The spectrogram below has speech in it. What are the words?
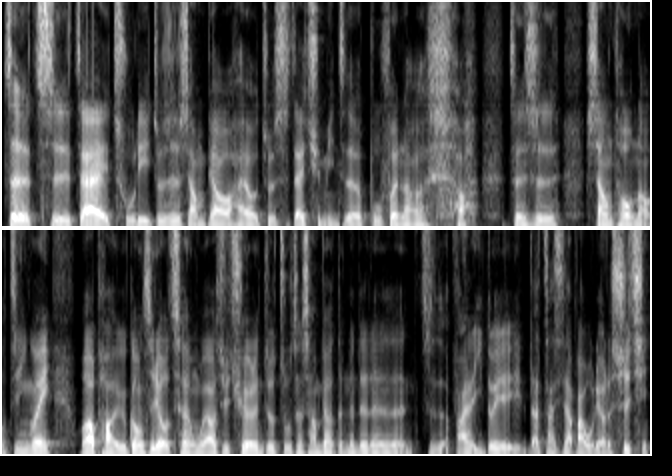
这次在处理就是商标，还有就是在取名字的部分，然后好真是伤透脑筋，因为我要跑一个公司流程，我要去确认就注册商标等等等等等，这反正一堆杂七杂八无聊的事情。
